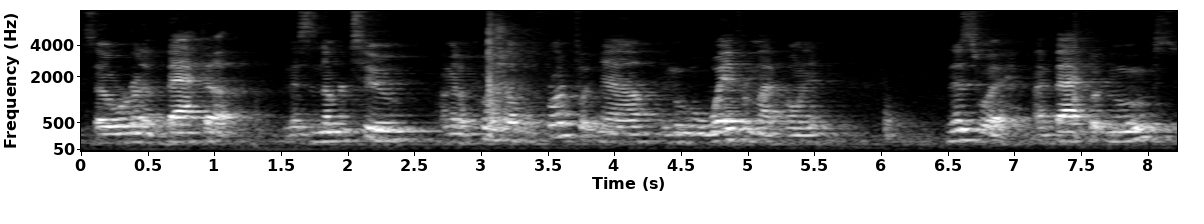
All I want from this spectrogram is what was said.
So we're going to back up. And this is number two. I'm going to push off the front foot now and move away from my opponent. This way. My back foot moves.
